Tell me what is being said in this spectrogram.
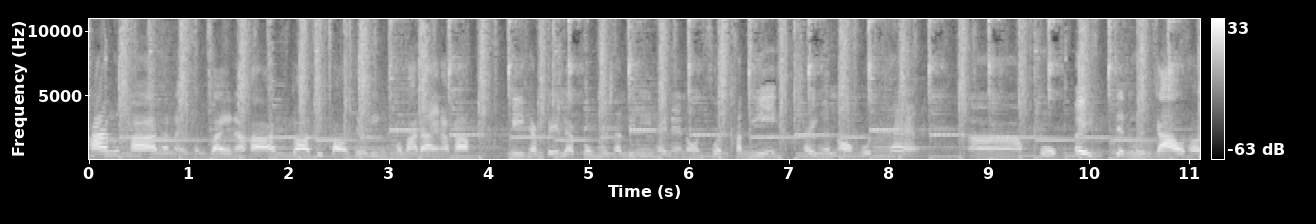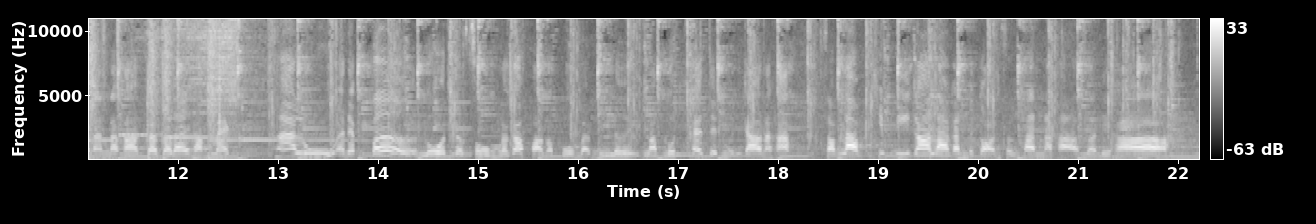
ถ้าลูกค้าท่านไหนสนใจนะคะ ก็ติดต่อเซลล์อิงเข้ามาได้นะคะ มีแคมเปญและโปรโมชั่นดีๆให้แน่นอน ส่วนคันนี้ใช้เงินออกรถแค่หกเอ้ยเจ็ดหมื่นเก้าเท่านั้นนะคะ ก็จะได้ทั้งแม็ก5รูอะแดปเตอร์โหลดกับทรง แล้วก็ฝากระโปรงแบบนี้เลย รับรถแค่ 79,000นะคะสำหรับคลิปนี้ก็ลากันไปก่อนสั้นๆนะคะ สวัสดีค่ะ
